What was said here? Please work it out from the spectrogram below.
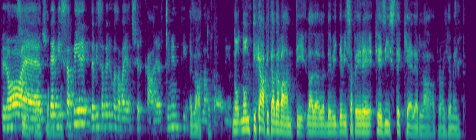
però, sì, però devi, sapere, devi, sapere, cosa vai a cercare, altrimenti esatto. non la esatto. trovi. No, non ti capita davanti, la, la, la, devi, devi, sapere che esiste e chiederla praticamente.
